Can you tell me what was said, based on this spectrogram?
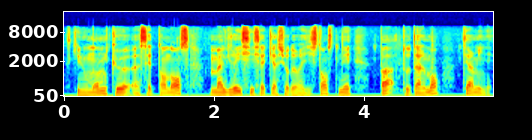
ce qui nous montre que euh, cette tendance, malgré ici cette cassure de résistance, n'est pas totalement terminée.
